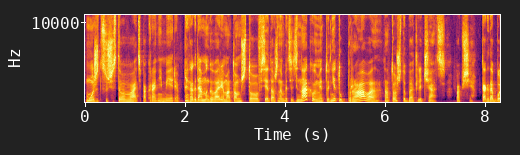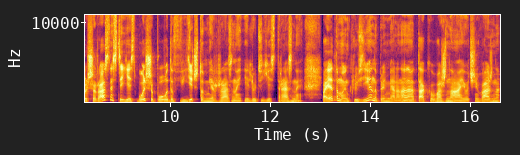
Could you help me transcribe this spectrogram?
может существовать, по крайней мере. А когда мы говорим о том, что все должны быть одинаковыми, то нету права на то, чтобы отличаться вообще. Когда больше разности, есть больше поводов видеть, что мир разный, и люди есть разные. Поэтому инклюзия, например, она так важна, и очень важно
